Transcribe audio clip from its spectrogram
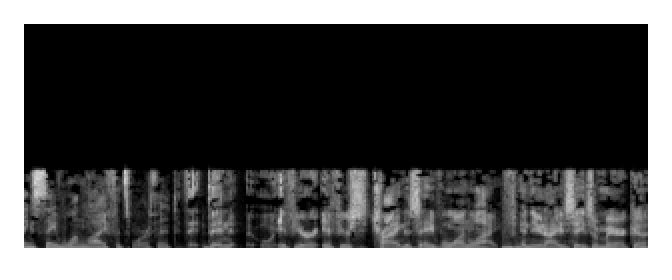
Things save one life. It's worth it. Then if you're if you're trying to save one life Mm-hmm. in the United States of America,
